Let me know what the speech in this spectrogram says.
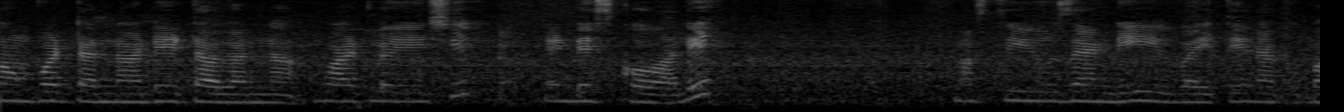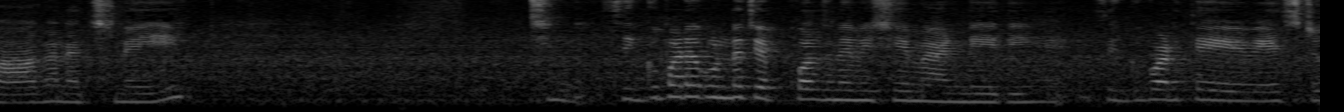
కంఫర్ట్ అన్న డేటాల్ అన్న వాటిలో వేసి ఎండేసుకోవాలి. మస్తు యూజ్ అండి. ఇవైతే నాకు బాగా నచ్చినాయి. చిన్న సిగ్గుపడకుండా చెప్పుకోవాల్సిన విషయమే అండి ఇది. సిగ్గుపడితే వేస్ట్.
